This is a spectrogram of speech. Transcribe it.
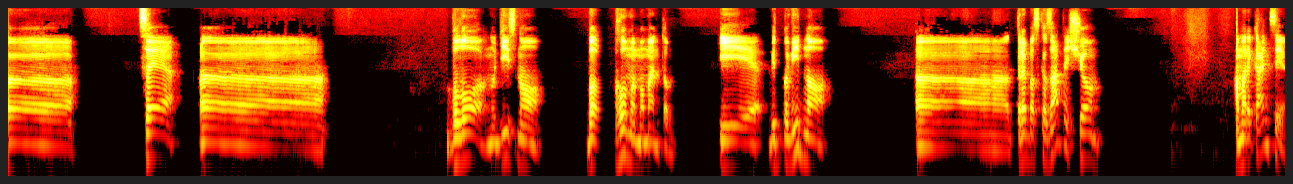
е- це е- було ну дійсно вагомим моментом. І відповідно е- треба сказати, що американці,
